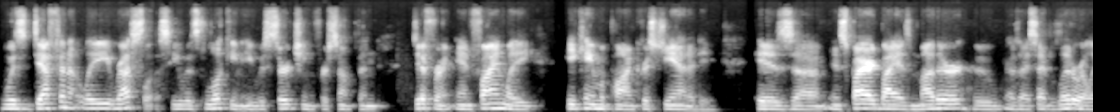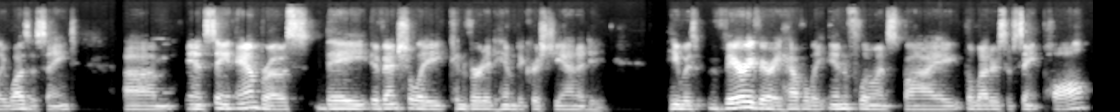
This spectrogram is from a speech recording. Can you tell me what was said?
was definitely restless. He was looking. He was searching for something different. And finally, he came upon Christianity his um, inspired by his mother, who, as I said, literally was a saint, um, and Saint Ambrose. They eventually converted him to Christianity. He was very, very heavily influenced by the letters of Saint Paul,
